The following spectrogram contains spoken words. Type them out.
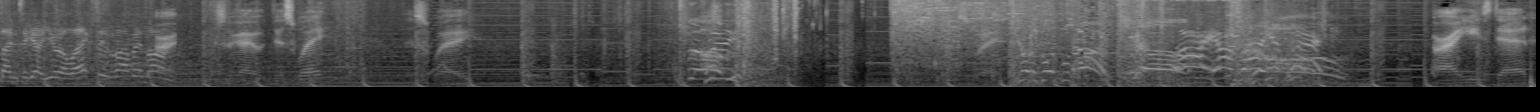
Time to get you elected, Rabbit Man. alright. So I gotta go this way, prick. Alright, he's dead.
